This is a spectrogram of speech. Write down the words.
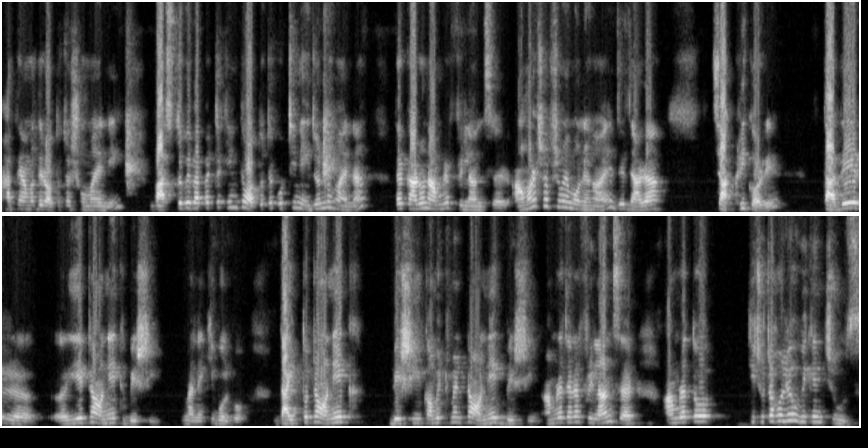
হাতে আমাদের অতটা সময় নেই। বাস্তবে ব্যাপারটা কিন্তু অতটা কঠিন এই জন্য হয় না। তার কারণ আমরা ফ্রিল্যান্সার আমার সবসময় মনে হয় যে যারা চাকরি করে, তাদের ইয়েটা অনেক বেশি। মানে কি বলব? দায়িত্বটা অনেক বেশি কমিটমেন্টটা অনেক বেশি। আমরা যারা ফ্রিল্যান্সার আমরা তো কিছুটা হলেও উই ক্যান চুজ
